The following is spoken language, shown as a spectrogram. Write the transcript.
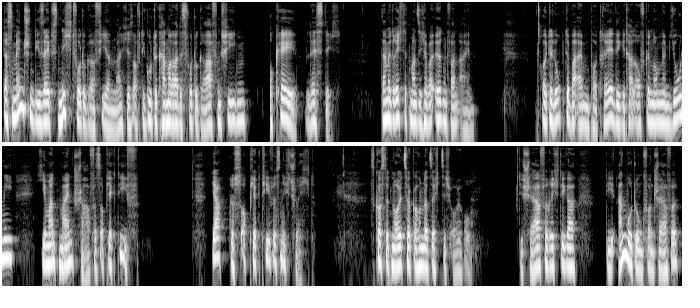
Dass Menschen, die selbst nicht fotografieren, manches auf die gute Kamera des Fotografen schieben, okay, lästig. Damit richtet man sich aber irgendwann ein. Heute lobte bei einem Porträt, digital aufgenommen im Juni, jemand mein scharfes Objektiv. Ja, das Objektiv ist nicht schlecht. Es kostet neu ca. 160 Euro. Die Schärfe richtiger, die Anmutung von Schärfe,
